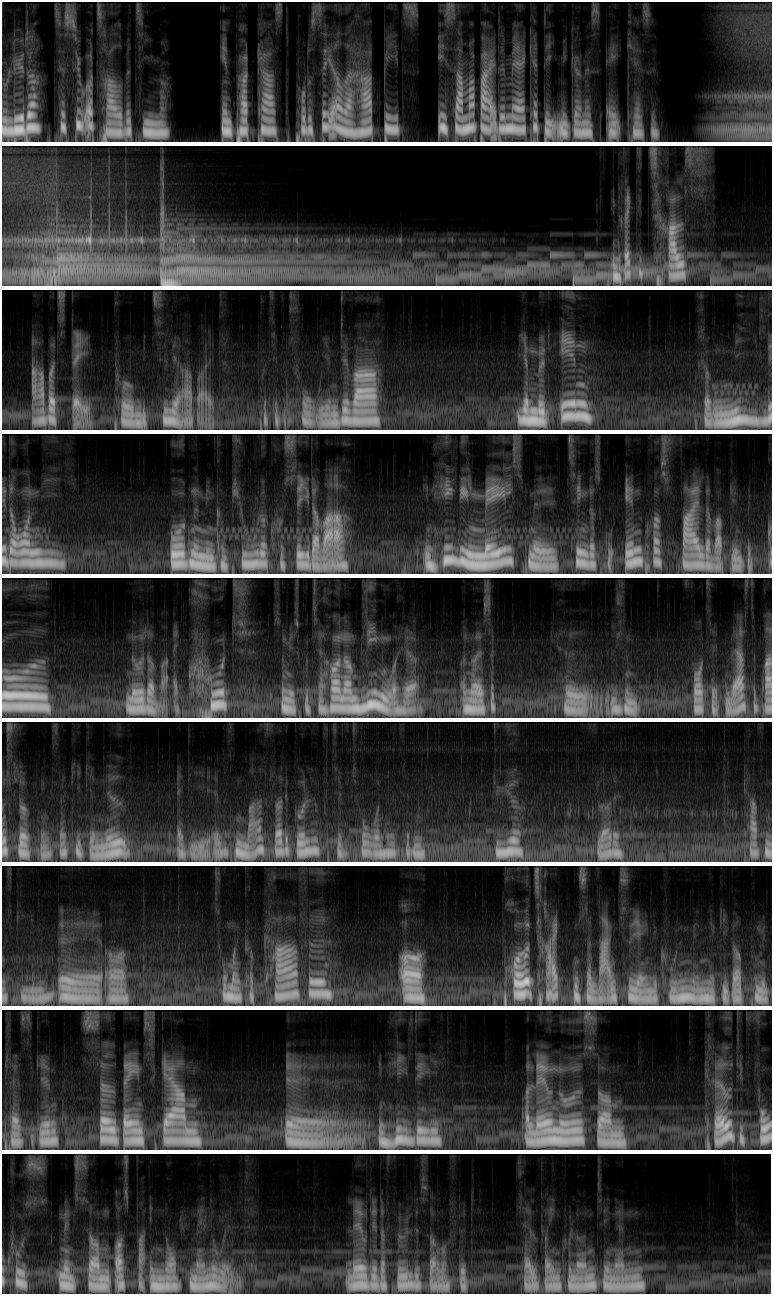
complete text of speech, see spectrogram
Du lytter til 37 timer. En podcast produceret af Heartbeats i samarbejde med Akademikernes A-kasse. En rigtig træls arbejdsdag på mit tidligere arbejde på TV2, jamen det var, jeg mødte ind klokken 9, lidt over 9, åbnede min computer, kunne se, der var en hel del mails med ting, der skulle ændres, fejl, der var blevet begået, noget, der var akut, som jeg skulle tage hånd om lige nu og her. Og når jeg så havde ligesom foretaget den værste brændslukning, så gik jeg ned af de eller sådan meget flotte gulve på TV2 og ned til den dyre, flotte kaffemaskine, øh, og tog mig en kop kaffe, og prøvede at trække den så lang tid, jeg egentlig kunne, inden jeg gik op på min plads igen. Sad bag en skærm øh, en hel del, og lave noget, som krævede dit fokus, men som også var enormt manuelt. Lave det, der føltes som at flytte tal fra en kolonne til en anden.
